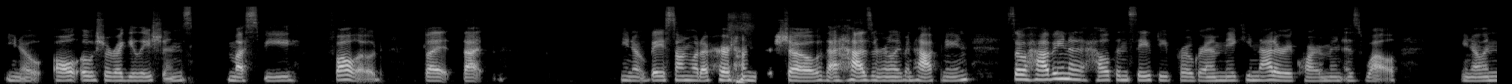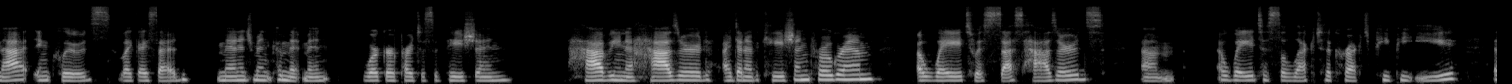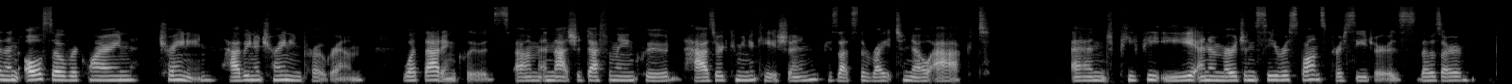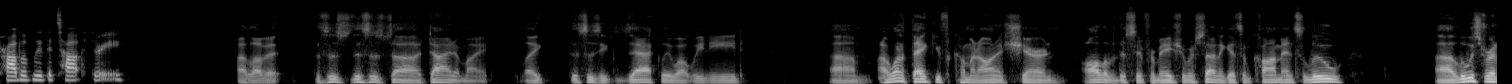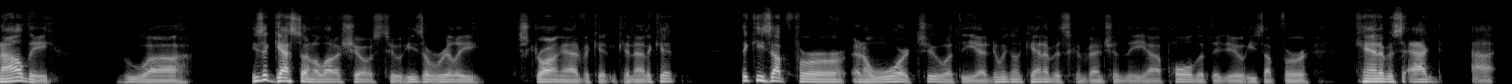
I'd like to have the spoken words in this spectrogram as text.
you know all OSHA regulations must be followed, but that you know based on what I've heard on your show that hasn't really been happening. So having a health and safety program making that a requirement as well. You know, and that includes like I said, management commitment, worker participation, having a hazard identification program, a way to assess hazards, um, a way to select the correct PPE, and then also requiring training, having a training program, what that includes. Um, and that should definitely include hazard communication, because that's the Right to Know Act, and PPE and emergency response procedures. Those are probably the top three. I love it. This is this is uh, dynamite. Like this is exactly what we need. Um, I want to thank you for coming on and sharing all of this information. We're starting to get some comments. Lou, uh, Louis Rinaldi, who uh, he's a guest on a lot of shows too. He's a really strong advocate in Connecticut. I think he's up for an award too at the uh, New England Cannabis Convention. The uh, poll that they do, he's up for Cannabis Ag- uh,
